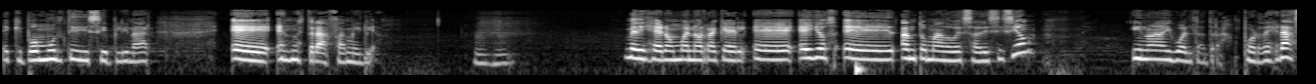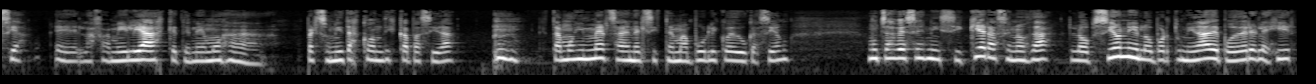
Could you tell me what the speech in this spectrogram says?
equipo multidisciplinar, es nuestra familia. Me dijeron, bueno Raquel, eh, ellos eh, han tomado esa decisión y no hay vuelta atrás. Por desgracia, eh, las familias que tenemos a personitas con discapacidad, estamos inmersas en el sistema público de educación, muchas veces ni siquiera se nos da la opción ni la oportunidad de poder elegir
